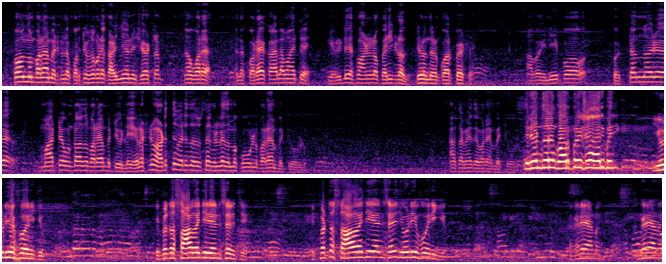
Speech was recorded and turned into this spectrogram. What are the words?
ഇപ്പോൾ ഒന്നും പറയാൻ പറ്റില്ല. കുറച്ച് ദിവസം കൂടെ കഴിഞ്ഞതിന് ശേഷം നമുക്ക് പറയാം. അല്ല കുറേ കാലമായിട്ട് എൽ ഡി എഫ് ആണല്ലോ ഭരിക്കുന്നത് തിരുവനന്തപുരം കോർപ്പറേഷൻ. അപ്പോൾ ഇനിയിപ്പോൾ പെട്ടെന്നൊരു മാറ്റം ഉണ്ടാകുമെന്ന് പറയാൻ പറ്റില്ല. ഇലക്ഷനും അടുത്ത് വരുന്ന ദിവസങ്ങളിലേ നമുക്ക് കൂടുതൽ പറയാൻ പറ്റുള്ളൂ. ആ സമയത്ത് പറയാൻ പറ്റുള്ളൂ. തിരുവനന്തപുരം കോർപ്പറേഷൻ ആര് ഭരിക്കും? യു ഡി എഫ് ആയിരിക്കും ഇപ്പോഴത്തെ സാഹചര്യം അനുസരിച്ച് ഇപ്പോഴത്തെ സാഹചര്യം അനുസരിച്ച് യു ഡി എഫ് ആയിരിക്കും അങ്ങനെയാണ്. അങ്ങനെയാണ്.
